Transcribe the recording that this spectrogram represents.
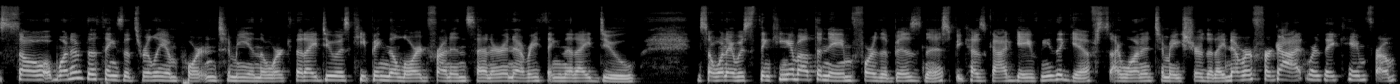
So, one of the things that's really important to me in the work that I do is keeping the Lord front and center in everything that I do. And so, when I was thinking about the name for the business, because God gave me the gifts, I wanted to make sure that I never forgot where they came from.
